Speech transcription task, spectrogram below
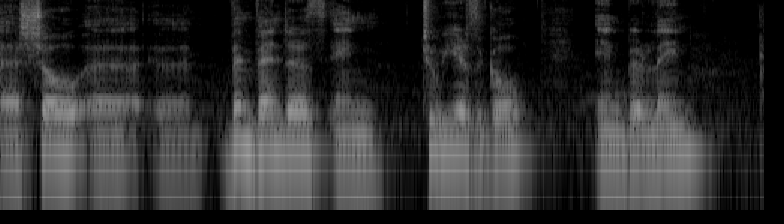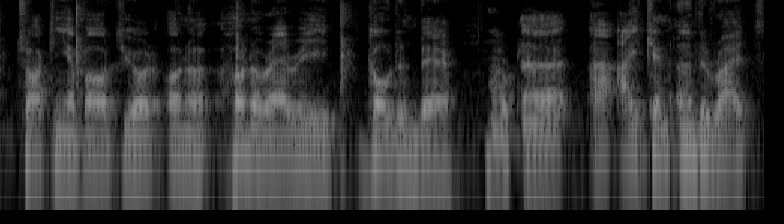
uh, show uh, uh, Wim Wenders in two years ago in Berlin talking about your honor, honorary Golden Bear. Okay. Uh, I, I, can underwrite,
